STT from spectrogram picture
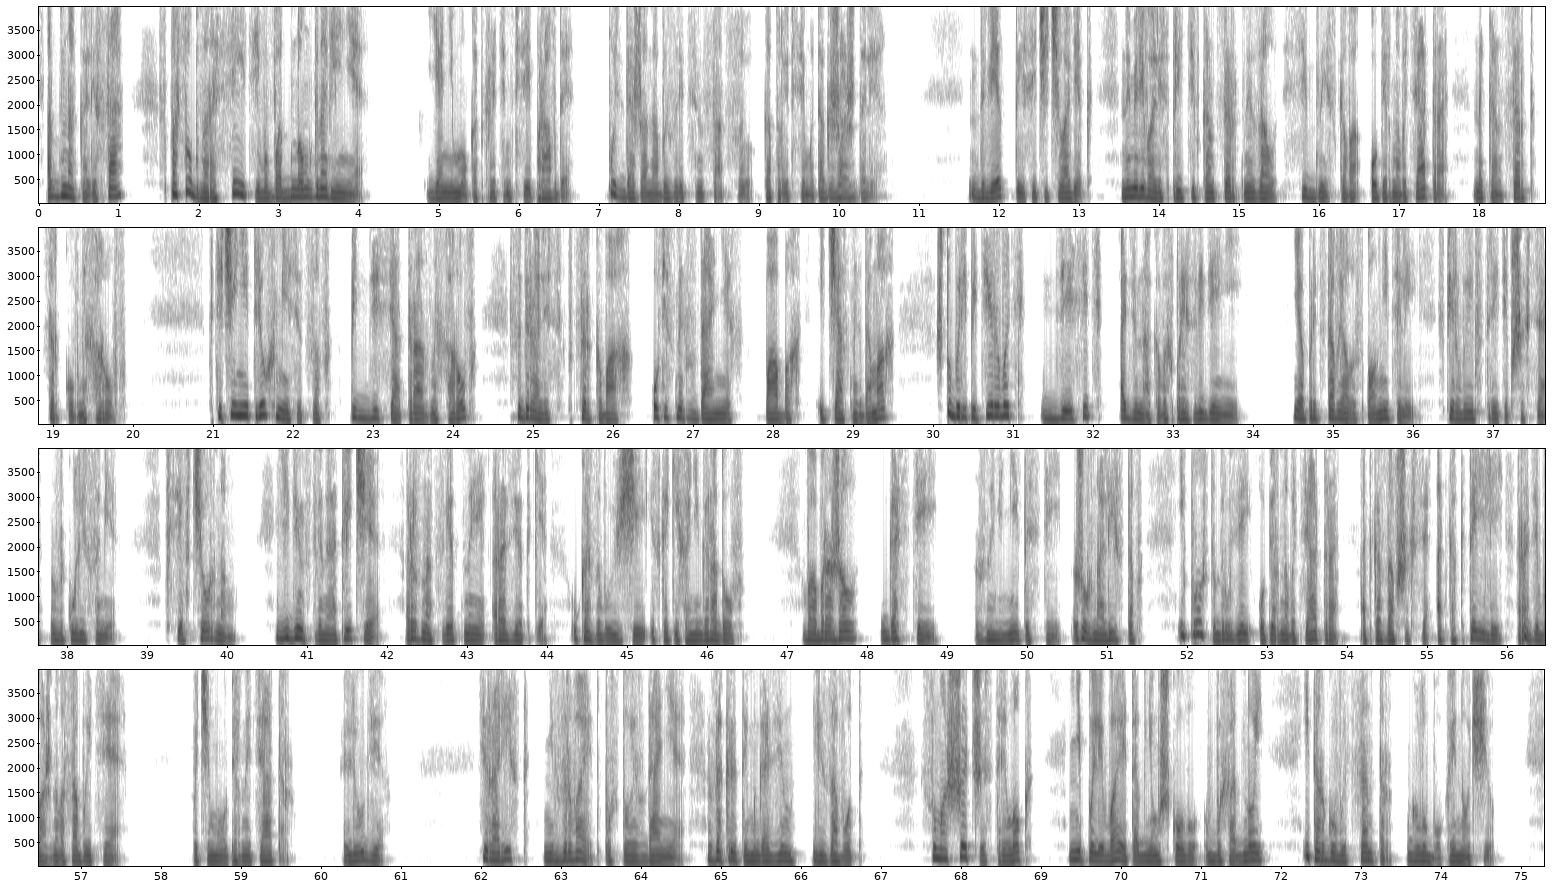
Однако лиса способна рассеять его в одно мгновение. Я не мог открыть им всей правды, пусть даже она вызовет сенсацию, которой все мы так жаждали. Две тысячи человек намеревались прийти в концертный зал Сиднейского оперного театра на концерт церковных хоров. В течение трех месяцев 50 разных хоров собирались в церквах, офисных зданиях, пабах и частных домах, чтобы репетировать 10 одинаковых произведений. Я представлял исполнителей, впервые встретившихся за кулисами. Все в черном. Единственное отличие разноцветные розетки, указывающие, из каких они городов. Воображал гостей, знаменитостей, журналистов и просто друзей оперного театра, отказавшихся от коктейлей ради важного события. Почему оперный театр? Люди. Террорист не взрывает пустое здание, закрытый магазин или завод. Сумасшедший стрелок не поливает огнем школу в выходной и торговый центр глубокой ночью.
